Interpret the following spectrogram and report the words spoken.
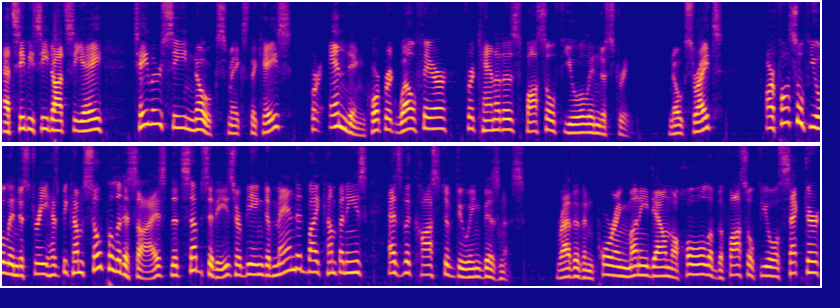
At CBC.ca, Taylor C. Noakes makes the case for ending corporate welfare for Canada's fossil fuel industry. Noakes writes Our fossil fuel industry has become so politicized that subsidies are being demanded by companies as the cost of doing business. Rather than pouring money down the hole of the fossil fuel sector,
